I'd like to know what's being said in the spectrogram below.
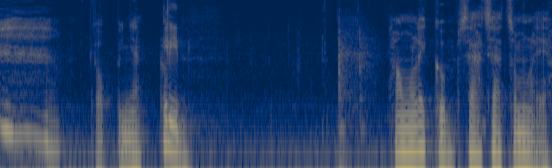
Kopinya clean. Assalamualaikum. Sehat-sehat semua ya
